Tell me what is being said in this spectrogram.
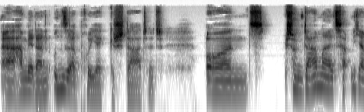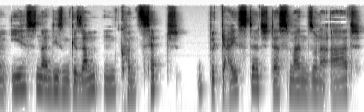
äh, haben wir dann unser Projekt gestartet. Und schon damals hat mich am ehesten an diesem gesamten Konzept begeistert, dass man so eine Art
